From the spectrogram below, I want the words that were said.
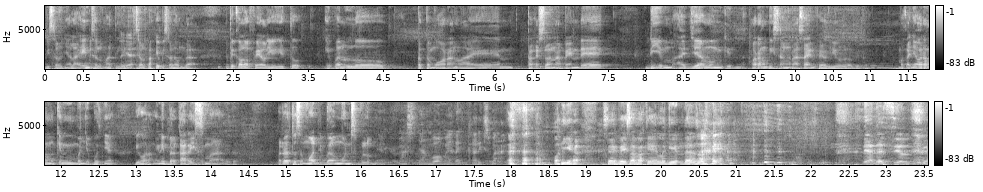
bisa lu nyalain, bisa lu matiin, Iya. bisa lu pakai, bisa lu enggak. Tapi kalau value itu even lu ketemu orang lain pakai celana pendek, diem aja mungkin orang bisa ngerasain value lo gitu. Makanya orang mungkin menyebutnya, "Ih, orang ini berkarisma" gitu. Padahal itu semua dibangun sebelumnya. mas jangan bawa merek karisma oh iya, saya bisa pakai legenda soalnya. Dia ada Zil juga.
